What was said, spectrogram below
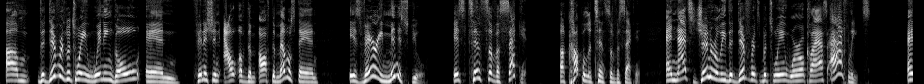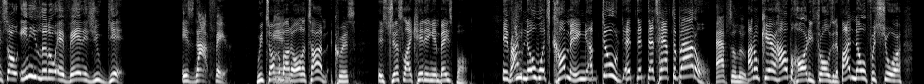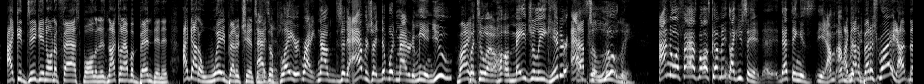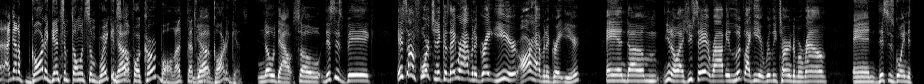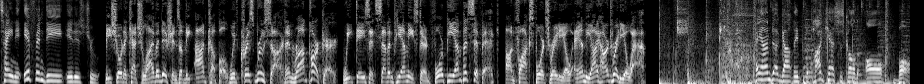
Um, the difference between winning gold and finishing out of the off the medal stand is very minuscule. It's tenths of a second, a couple of tenths of a second. And that's generally the difference between world class athletes. And so any little advantage you get is not fair. We talk And- about it all the time, Chris. It's just like hitting in baseball. If you know what's coming, uh, dude, that, that- that's half the battle. Absolutely. I don't care how hard he throws it. If I know for sure I could dig in on a fastball and it's not going to have a bend in it, I got a way better chance of As a it. player, right. Now, to the average, that wouldn't matter to me and you. Right. But to a, a major league hitter, absolutely. Absolutely. I know a fastball's coming. Like you said, uh, that thing is, yeah, I'm, I'm I got a better it. right. I, I got a guard against him throwing some breaking Yep. stuff or a curveball. That, that's what I got a guard against. No doubt. So this is big. It's unfortunate because they were having a great year, are having a great year. And, um, you know, as you said, Rob, it looked like he had really turned them around. And this is going to taint it if indeed it is true. Be sure to catch live editions of The Odd Couple with Chris Broussard and Rob Parker. Weekdays at 7 p.m. Eastern, 4 p.m. Pacific on Fox Sports Radio and the iHeartRadio app. Hey, I'm Doug Gottlieb. The podcast is called All Ball.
